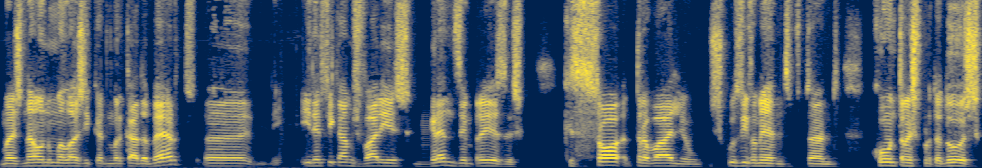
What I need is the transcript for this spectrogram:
mas não numa lógica de mercado aberto. Uh, identificamos várias grandes empresas que só trabalham exclusivamente, portanto, com transportadores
